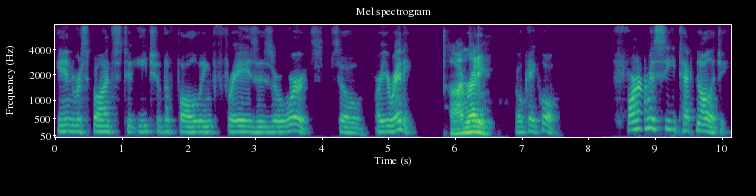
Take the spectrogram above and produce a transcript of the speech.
in response to each of the following phrases or words. So, are you ready? I'm ready. Okay, cool. Pharmacy technology,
